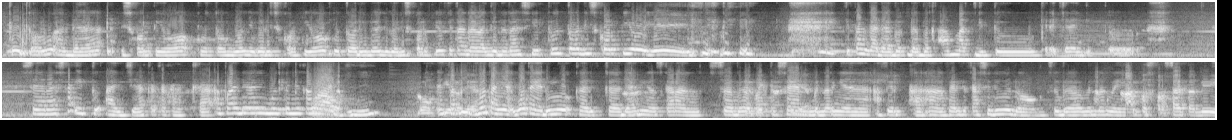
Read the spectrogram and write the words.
Pluto lu ada di Scorpio, Pluto gue juga di Scorpio, Pluto Dino juga di Scorpio. Kita adalah generasi Pluto di Scorpio, yeay. Jadi kita nggak dablek-dablek amat gitu, kira-kira gitu. Saya rasa itu aja kakak-kakak. Apa ada yang mau tanyakan Wow. lagi? Eh Gokil tapi ya. gue tanya, gue tanya dulu ke ke Daniel sekarang seberapa Verifikasi persen ya. benernya afir, ah, verifikasi dulu dong, seberapa bener nih? 100% tadi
